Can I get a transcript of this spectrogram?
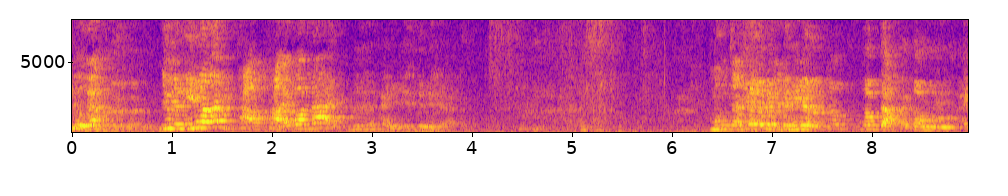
อยู่เนี่ยอยู่อย่างนี้เลยถามถ่ายบอลได้มึงจะเฮียไม่เป็นเฮียเราดับไอ้ตรงไอ้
